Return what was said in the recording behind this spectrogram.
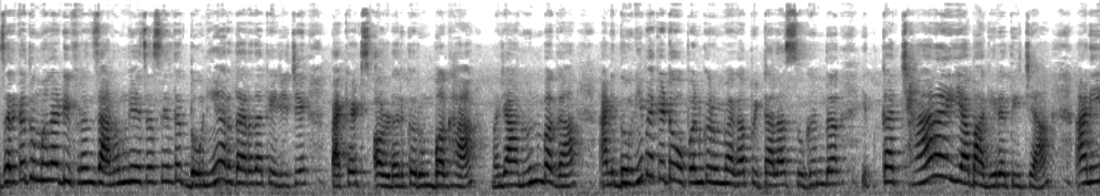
जर का तुम्हाला डिफरन्स जाणून घ्यायचं असेल तर दोन्ही अर्धा अर्धा के जीचे पॅकेट्स ऑर्डर करून बघा. म्हणजे आणून बघा. आणि दोन्ही पॅकेट ओपन करून बघा. पिठाला सुगंध इतका छान आहे या भागीरथीच्या. आणि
